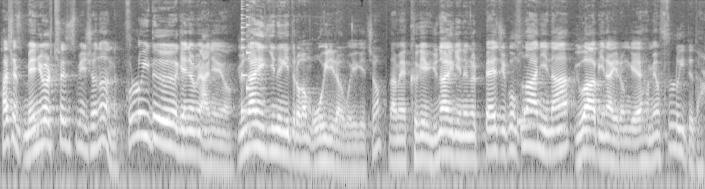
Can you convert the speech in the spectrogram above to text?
사실 매뉴얼 트랜스미션은 플루이드 개념이 아니에요. 윤활 기능이 들어가면 오일이라고 얘기했죠. 그다음에 그게 윤활 기능을 빼주고 순환이나 유압이나 이런 게 하면 플루이드다.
